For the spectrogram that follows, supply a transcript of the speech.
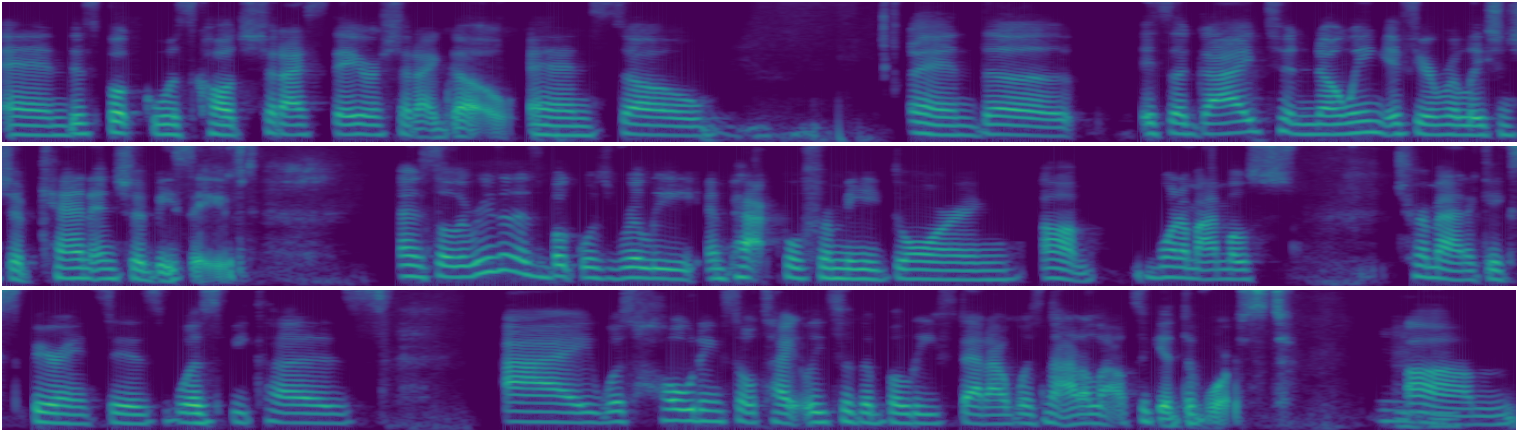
and this book was called "Should I Stay or Should I Go?" And so, and the it's a guide to knowing if your relationship can and should be saved. And so the reason this book was really impactful for me during um, one of my most traumatic experiences was because I was holding so tightly to the belief that I was not allowed to get divorced. Mhm. Um,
